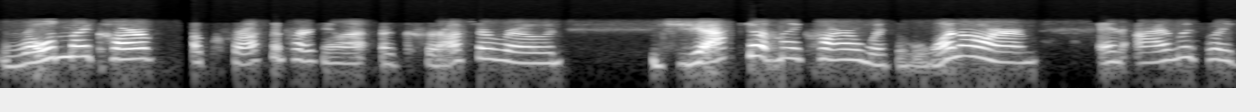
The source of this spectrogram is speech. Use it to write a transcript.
Rolled my car across the parking lot, across a road, jacked up my car with one arm, and I was like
